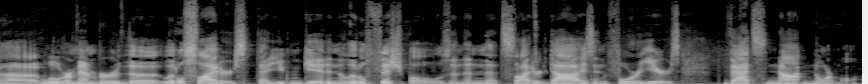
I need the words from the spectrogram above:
uh, will remember the little sliders that you can get in the little fish bowls, and then that slider dies in four years. That's not normal.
